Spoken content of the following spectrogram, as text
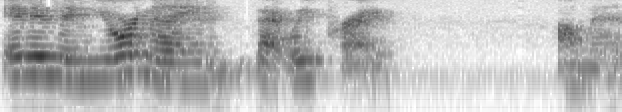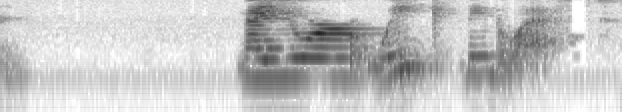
It is in your name that we pray. Amen. May your week be blessed.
